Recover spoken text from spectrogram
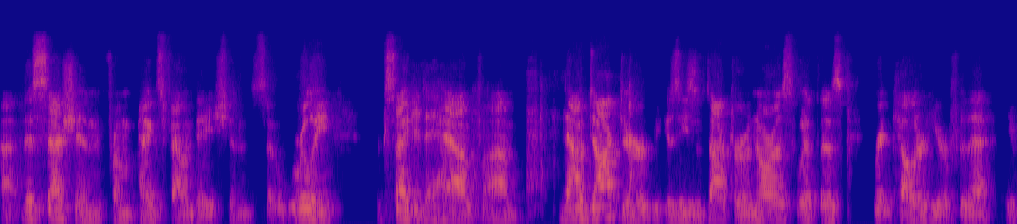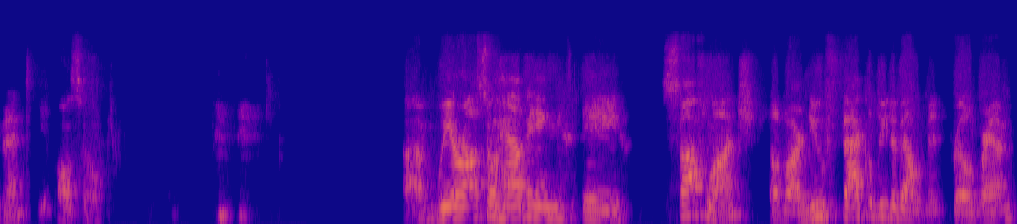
uh, this session from PEGS Foundation. So really excited to have um, now doctor, because he's a doctor honoris with us, Rick Keller here for that event also. Um, we are also having a soft launch of our new faculty development program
